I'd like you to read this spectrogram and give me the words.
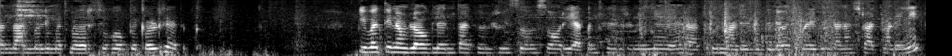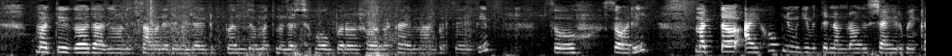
ಬಂದಾದ್ಮೇಲೆ ಮತ್ತೆ ಮದರ್ಸಿಗೆ ಹೋಗ್ಬೇಕಲ್ರಿ ಅದಕ್ಕೆ. ಇವತ್ತಿನ ವ್ಲಾಗ್ ಲೆಂತ್ ಆಗಿಲ್ರಿ ಸೊ ಸಾರಿ ಯಾಕಂತ ಹೇಳಿದ್ರೆ ನಿನ್ನೆ ರಾತ್ರಿ ಮಾಡಿದ್ದಿಲ್ಲ ಇವತ್ತು ಬೆಳಗಿಂದ ಸ್ಟಾರ್ಟ್ ಮಾಡೀನಿ. ಮತ್ತೀಗ ದಾದಿ ನೋಡಿ ಸಾಮಾನ್ಯದ ಮೇಲೆ ಇಟ್ಟು ಬಂದು ಮತ್ತು ಮದರ್ಸಕ್ಕೆ ಹೋಗಿ ಬರೋ ಅಷ್ಟರೊಳಗೆ ಟೈಮ್ ಆಗಿಬಿಡ್ತೈತಿ ಸೊ ಸಾರಿ ಮತ್ತು ಐ ಹೋಪ್ ನಿಮ್ಗೆ ಇವತ್ತಿನ ನಮ್ಮ ಬ್ಲಾಗ್ ಇಷ್ಟ ಆಗಿರ್ಬೇಕು.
